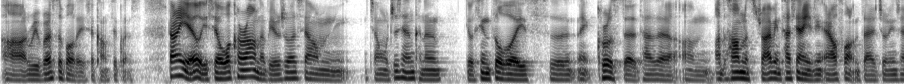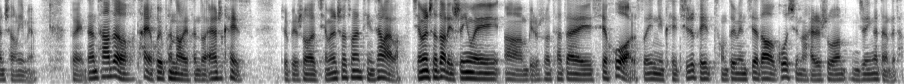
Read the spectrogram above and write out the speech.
啊、reversible 的一些 consequence。当然也有一些 workaround 的，比如说像像我之前可能有幸做过一次那 Cruise 的它的嗯 autonomous driving，它现在已经 L4 了，在旧金山城里面。对，但它的它也会碰到很多 edge case。就比如说前面车突然停下来了，前面车到底是因为啊、比如说他在卸货，所以你可以其实可以从对面借道过去呢，还是说你就应该等着他？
